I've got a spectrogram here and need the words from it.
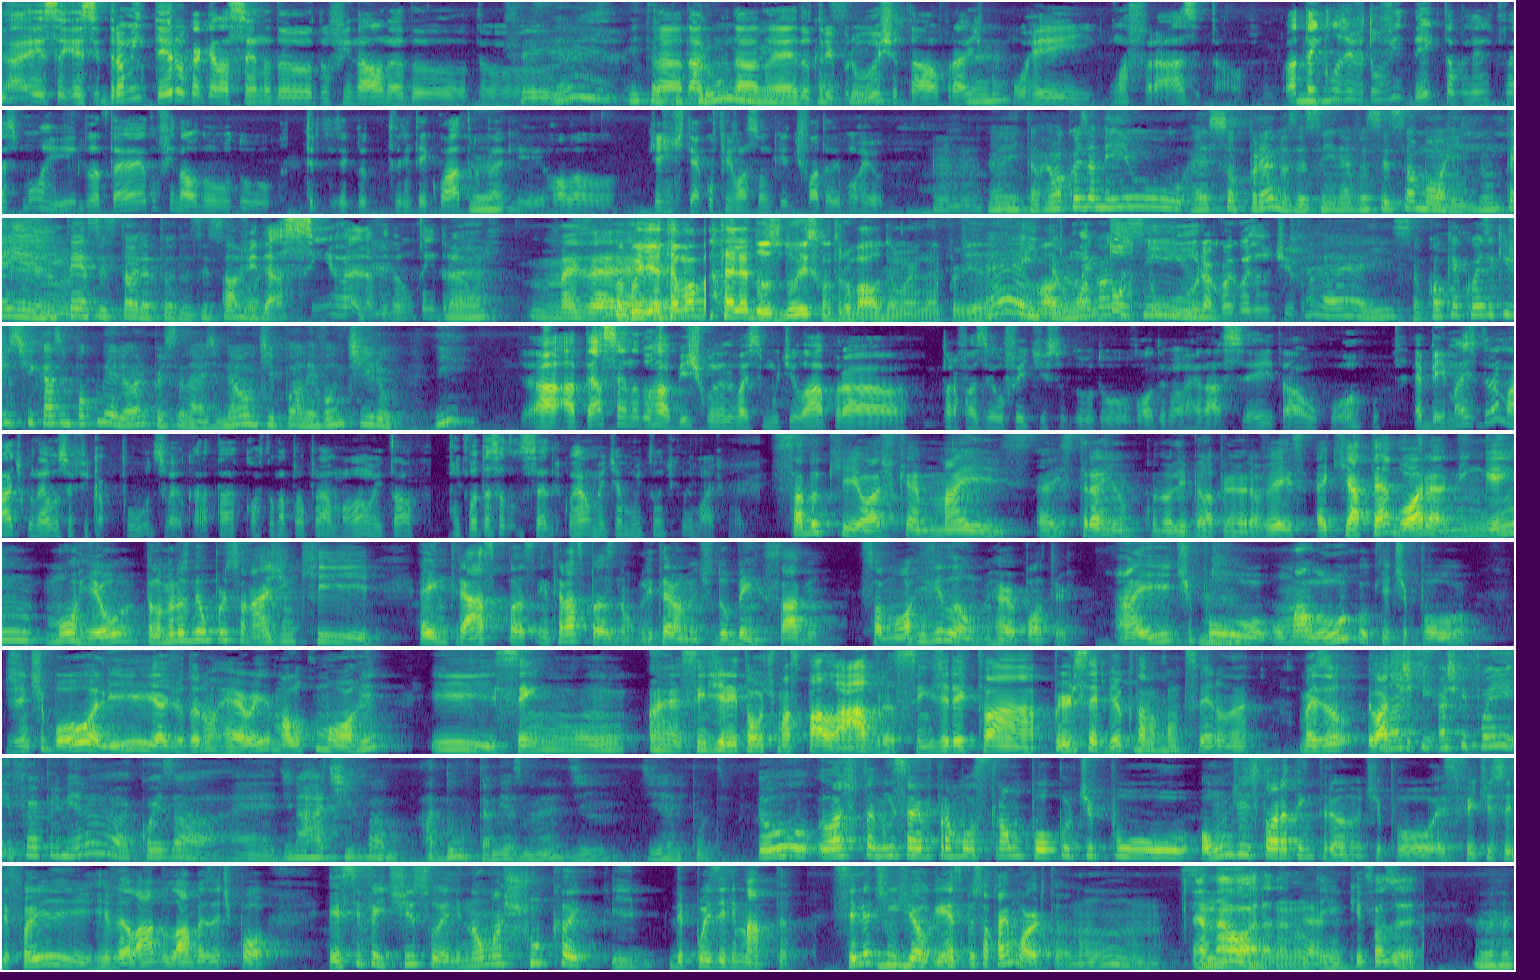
Ah, esse, esse drama inteiro com aquela cena do, do final, né? Do. do. É, então, da, da, Krum da- e é, do tribruxo e tal, pra tipo, Uhum. morrer em uma frase e tal. Eu até, inclusive, duvidei que talvez ele tivesse morrido. Até no final do, do, 30 do 34, né? Uhum. Que rola. o- Que a gente tem a confirmação que de fato ele morreu. Uhum. É, então, é uma coisa meio é, sopranos, assim, né? Você só morre. Não tem, não tem essa história toda, você só a morre. vida é assim, velho. A vida não tem drama. É. Mas é. Mas podia ter uma batalha dos dois contra o Valdemar, né? Porque É, o então, Valdemar- um Uma negócio tortura, assim- qualquer coisa do tipo. É, isso. Qualquer coisa que justificasse um pouco melhor o personagem. Não, tipo, ah, levou um tiro. Ih, A- até a cena do Rabicho, quando ele vai se mutilar pra, pra fazer o feitiço do, do Voldemort renascer e tal, o corpo, é bem mais dramático, né? Você fica, putz, o cara tá cortando a própria mão e tal. Enquanto a cena do Cédrico realmente é muito anticlimático. Mesmo. Sabe o que eu acho que é mais é, estranho quando eu li pela primeira vez? É que até agora ninguém morreu, pelo menos nenhum personagem que é entre aspas, entre aspas não, literalmente, do bem, sabe? Só morre vilão em Harry Potter. Aí, tipo, um maluco que, tipo, gente boa ali ajudando o Harry, o maluco morre e sem, um, é, sem direito a últimas palavras, sem direito a perceber o que estava Uhum. acontecendo, né? Mas eu, eu, eu acho, acho, que, acho que foi, foi a primeira coisa é, de narrativa adulta mesmo, né? De, de Harry Potter. Eu, eu acho que também serve pra mostrar um pouco, tipo, onde a história tá entrando. Tipo, esse feitiço ele foi revelado lá, mas é tipo, ó, esse feitiço ele não machuca e, e depois ele mata. Se ele atingir alguém, essa pessoa cai morta. Não. É na hora, né? Não É. tem o que fazer. Uhum.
